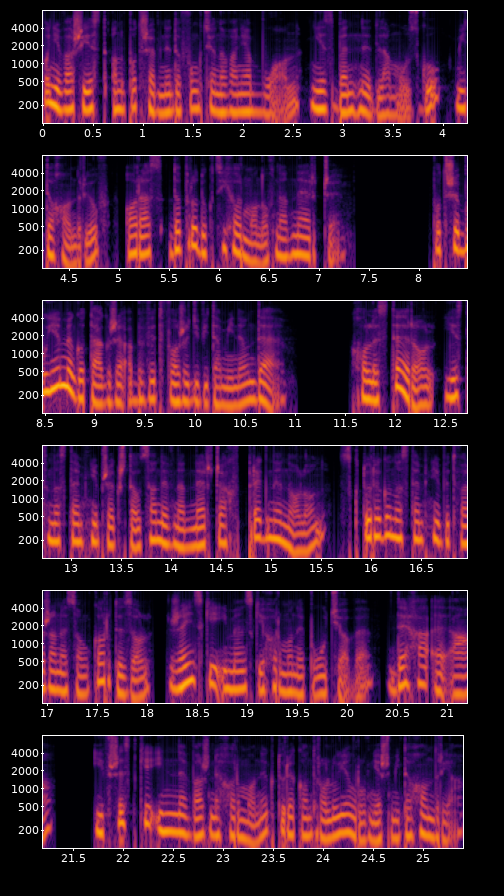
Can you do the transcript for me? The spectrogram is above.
ponieważ jest on potrzebny do funkcjonowania błon, niezbędny dla mózgu, mitochondriów oraz do produkcji hormonów nadnerczy. Potrzebujemy go także, aby wytworzyć witaminę D. Cholesterol jest następnie przekształcany w nadnerczach w pregnenolon, z którego następnie wytwarzane są kortyzol, żeńskie i męskie hormony płciowe, DHEA i wszystkie inne ważne hormony, które kontrolują również mitochondria.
